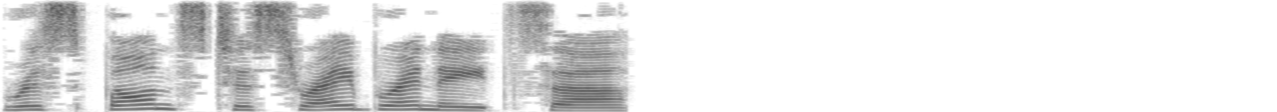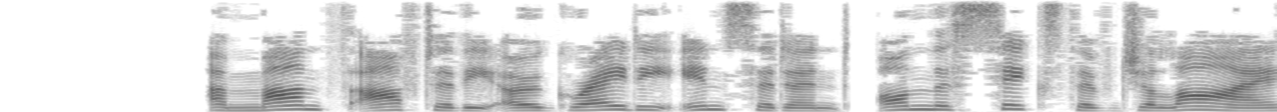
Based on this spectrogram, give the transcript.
Response to Srebrenica. A month after the O'Grady incident, on 6 July,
